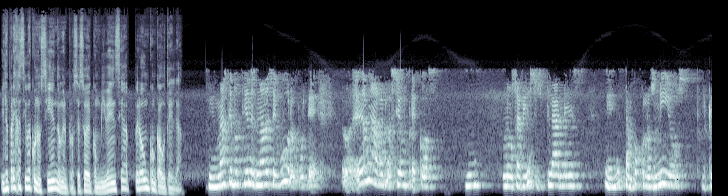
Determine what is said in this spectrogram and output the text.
y la pareja se iba conociendo en el proceso de convivencia, pero aún con cautela. Y más que no tienes nada seguro, porque era una relación precoz. ¿no? no sabía sus planes, eh, tampoco los míos, porque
